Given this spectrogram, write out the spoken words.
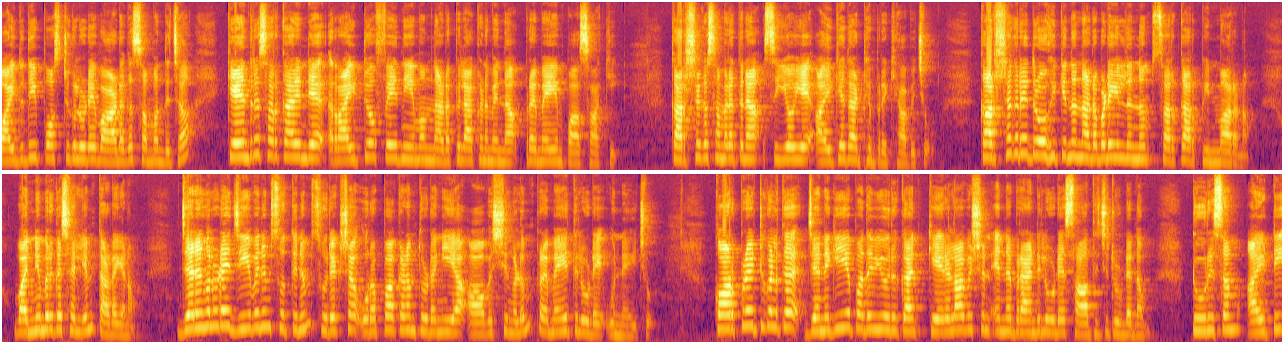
വൈദ്യുതി പോസ്റ്റുകളുടെ വാടക സംബന്ധിച്ച് കേന്ദ്ര സർക്കാരിന്റെ റൈറ്റ് ഓഫ് വേ നിയമം നടപ്പിലാക്കണമെന്ന് പ്രമേയം പാസാക്കി. കർഷക സമരത്തിന് സിഒയെ ഐക്യദാർഢ്യം പ്രഖ്യാപിച്ചു. കർഷകരെ ദ്രോഹിക്കുന്ന നടപടിയിൽ നിന്നും സർക്കാർ പിന്മാറണം. വന്യമൃഗശല്യം തടയണം. ജനങ്ങളുടെ ജീവനും സ്വത്തിനും സുരക്ഷ ഉറപ്പാക്കണം തുടങ്ങിയ ആവശ്യങ്ങളും പ്രമേയത്തിലൂടെ ഉന്നയിച്ചു. കോർപ്പറേറ്റുകൾക്ക് ജനകീയ പദവി ഒരുക്കാൻ കേരള വിഷൻ എന്ന ബ്രാൻഡിലൂടെ സാധിച്ചിട്ടുണ്ടെന്നും ടൂറിസം ഐ ടി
